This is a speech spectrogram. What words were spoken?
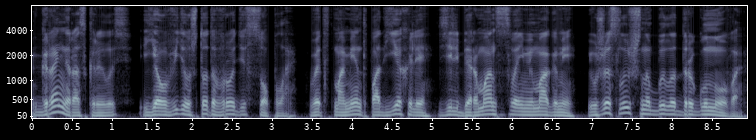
Грань раскрылась, и я увидел что-то вроде сопла. В этот момент подъехали Зильберман со своими магами, и уже слышно было Драгунова.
